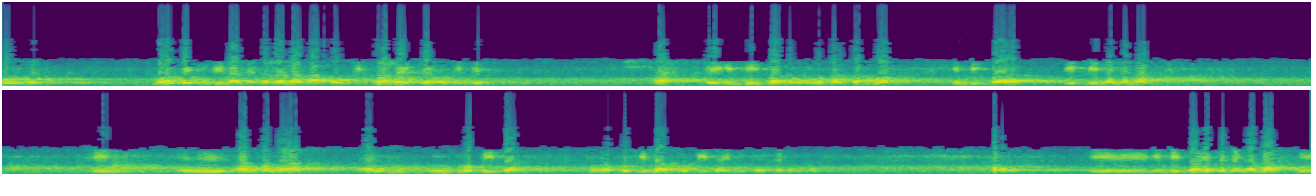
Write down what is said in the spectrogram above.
Moses. Moses, hindi natin malalaman kung Israelite siya o hindi. Ha? Kaya hindi pa noong unang panahon, hindi pa ipinanganak si eh, ang mga ang, ang propita, mga ibang propita, hindi pa pinanganak. Si, hindi pa ipinanganak si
